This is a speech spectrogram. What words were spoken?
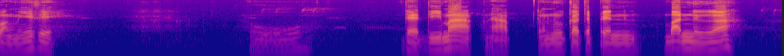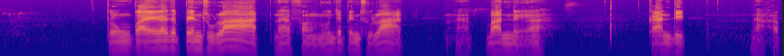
ฝั่งนี้สิโอ้โหแดดดีมากนะครับ ตรงนู้นก็จะเป็นบ้านเหนือ ตรงไปก็จะเป็นสุราษฎร์นะฝั่งนู้นจะเป็นสุราษฎร์นะครับบ้านเหนือ การดิด นะครับ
